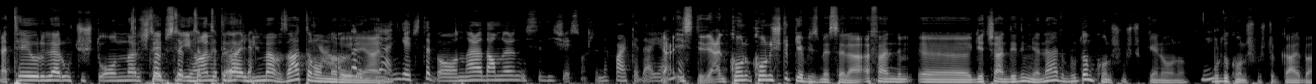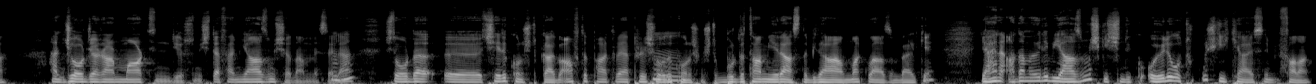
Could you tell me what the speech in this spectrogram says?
Ya teoriler uçuştu onlar işte Tabii, hepsine tabii, ihanet tabii, edildi bilmem. Zaten onlar Onların- öyle yani. geç tabii onlar adamların istediği şey sonuçta ne fark eder yani. Ya ister yani konu- konuştuk ya biz mesela efendim e, geçen dedim ya nerede burada mı konuşmuştuk gene onu? Ne? Burada konuşmuştuk galiba. Hani George R. R. Martin diyorsun işte efendim yazmış adam mesela. Hı hı. İşte orada e, şeyde konuştuk galiba After Party veya Pre-Show'da konuşmuştuk. Burada tam yeri aslında bir daha almak lazım belki. Yani adam öyle bir yazmış ki şimdi öyle oturtmuş ki hikayesini falan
